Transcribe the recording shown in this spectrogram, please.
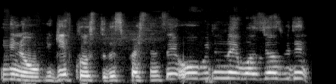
You know, you give clothes to this person, say, Oh, we didn't know it was yours, we didn't.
